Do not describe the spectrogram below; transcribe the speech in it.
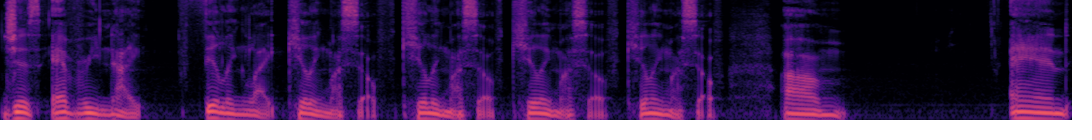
just every night feeling like killing myself, killing myself, killing myself, killing myself. Um, and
